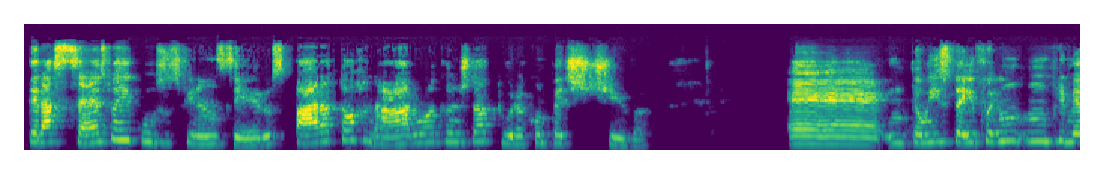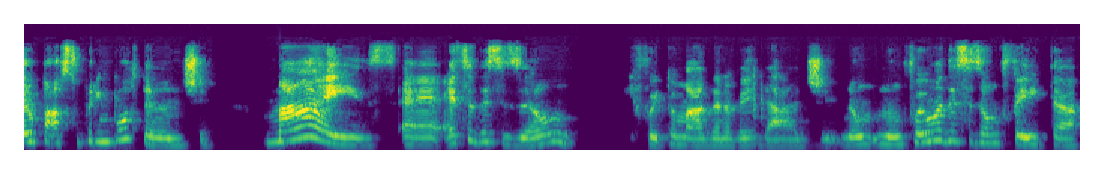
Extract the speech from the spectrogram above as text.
ter acesso a recursos financeiros para tornar uma candidatura competitiva. É, então, isso daí foi um, um, primeiro passo super importante. Mas é, essa decisão que foi tomada, na verdade, não, não foi uma decisão feita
